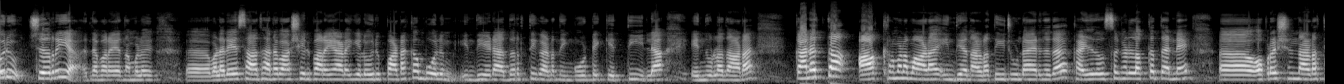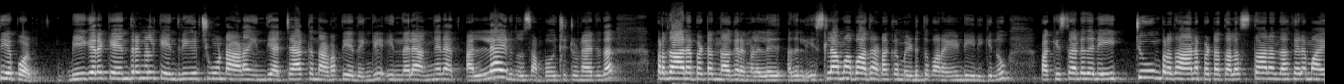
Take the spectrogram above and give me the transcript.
ഒരു ചെറിയ എന്താ പറയുക നമ്മൾ വളരെ സാധാരണ ഭാഷയിൽ പറയുകയാണെങ്കിൽ ഒരു പടക്കം പോലും ഇന്ത്യയുടെ അതിർത്തി കടന്ന് ഇങ്ങോട്ടേക്ക് എത്തിയില്ല എന്നുള്ളതാണ്. കനത്ത ആക്രമണമാണ് ഇന്ത്യ നടത്തിയിട്ടുണ്ടായിരുന്നത്. കഴിഞ്ഞ ദിവസങ്ങളിലൊക്കെ തന്നെ ഓപ്പറേഷൻ നടത്തിയപ്പോൾ ഭീകര കേന്ദ്രങ്ങൾ കേന്ദ്രീകരിച്ചുകൊണ്ടാണ് ഇന്ത്യ അറ്റാക്ക് നടത്തിയതെങ്കിൽ ഇന്നലെ അങ്ങനെ അല്ലായിരുന്നു സംഭവിച്ചിട്ടുണ്ടായിരുന്നത്. പ്രധാനപ്പെട്ട നഗരങ്ങളിൽ അതിൽ ഇസ്ലാമാബാദ് അടക്കം എടുത്തു പറയേണ്ടിയിരിക്കുന്നു. പാകിസ്ഥാന്റെ തന്നെ ഏറ്റവും പ്രധാനപ്പെട്ട തലസ്ഥാന നഗരമായ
